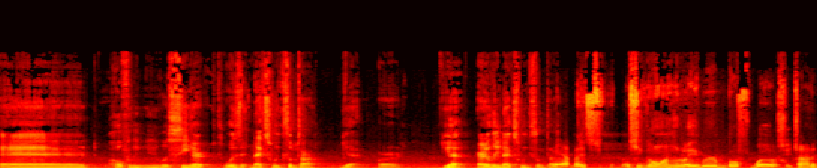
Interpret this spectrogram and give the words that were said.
and hopefully we will see her. Was it next week sometime? Yeah, or yeah, early next week sometime. Yeah, but she, but she going to labor. Well, she trying to.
